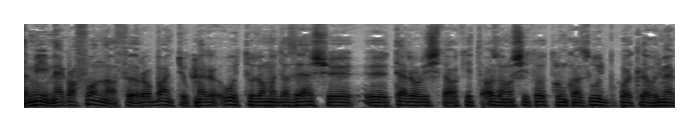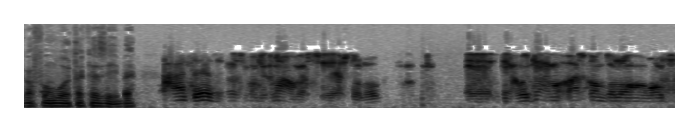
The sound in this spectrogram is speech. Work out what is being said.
De mi megafonnal fölrobbantjuk? Mert úgy tudom, hogy az első terrorista, akit azonosítottunk, az úgy bukott le, hogy megafon volt a kezébe. Hát ez, ez mondjuk nagyon veszélyes dolog. De hogy nem, azt gondolom, hogy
